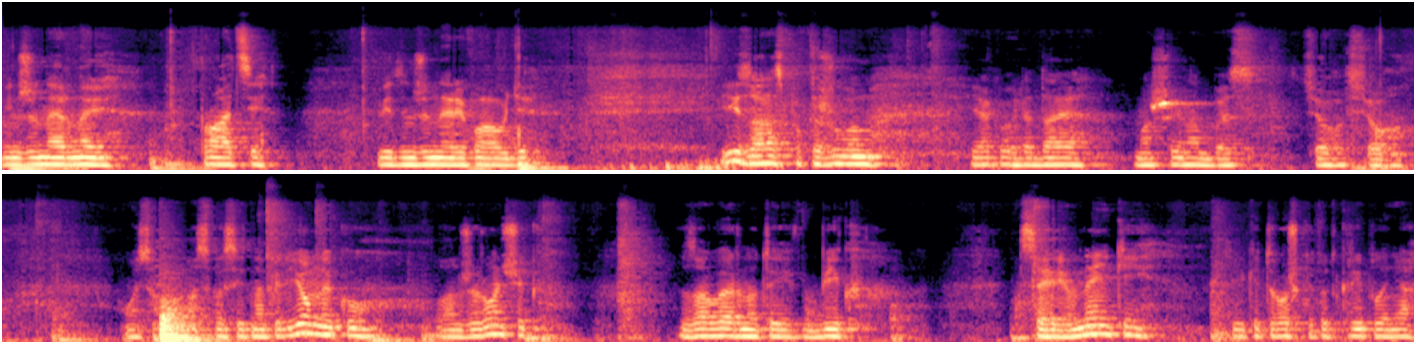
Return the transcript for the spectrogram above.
інженерної праці від інженерів Audi. І зараз покажу вам, як виглядає машина без цього всього. Ось вона у нас висить на підйомнику, лонжерончик завернутий в бік. Це рівненький, тільки трошки тут кріплення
